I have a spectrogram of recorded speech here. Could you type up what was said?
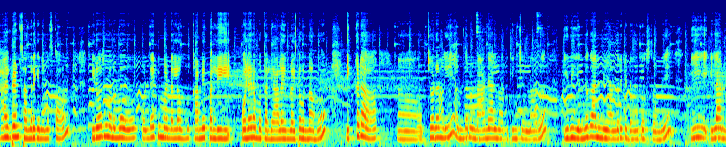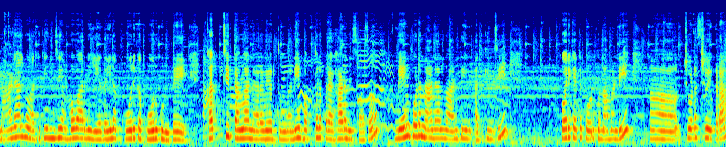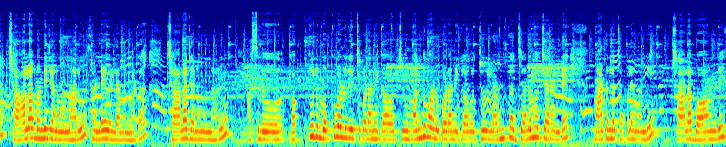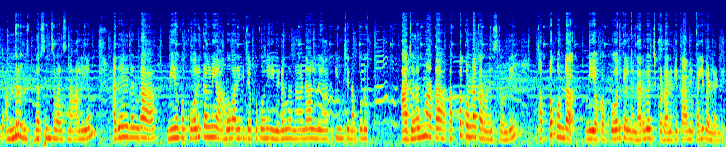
Hi friends అందరికీ నమస్కారం. ఈరోజు మనము కొండేపి మండలం కామేపల్లి పోలేరమ్మ తల్లి ఆలయంలో అయితే ఉన్నాము. ఇక్కడ చూడండి అందరూ నాణ్యాలను అతికించి ఉన్నారు. ఇది ఎందుకని మీ అందరికీ డౌట్ వస్తుంది. ఈ ఇలా నాణ్యాలను అతికించి అమ్మవారిని ఏదైనా కోరిక కోరుకుంటే ఖచ్చితంగా నెరవేరుతుందని భక్తుల ప్రగాఢ విశ్వాసం. మేము కూడా నాణ్యాలను అంటి అతికించి కోరిక అయితే కోరుకున్నామండి చూడొచ్చు ఇక్కడ చాలామంది జనం ఉన్నారు. సండే వెళ్ళామన్నమాట. చాలా జనం ఉన్నారు. అసలు భక్తులు మొక్కుబళ్ళు తీర్చుకోవడానికి కావచ్చు మందు మానుకోవడానికి కావచ్చు ఎంత జనం వచ్చారంటే మాటల్లో చెప్పలేమండి. చాలా బాగుంది. అందరూ దర్శించవలసిన ఆలయం. అదేవిధంగా మీ యొక్క కోరికల్ని అమ్మవారికి చెప్పుకొని ఈ విధంగా నాణాలని అతికించినప్పుడు ఆ జగన్మాత తప్పకుండా కరుణిస్తుంది. తప్పకుండా మీ యొక్క కోరికల్ని నెరవేర్చుకోవడానికి కామేపల్లి వెళ్ళండి.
